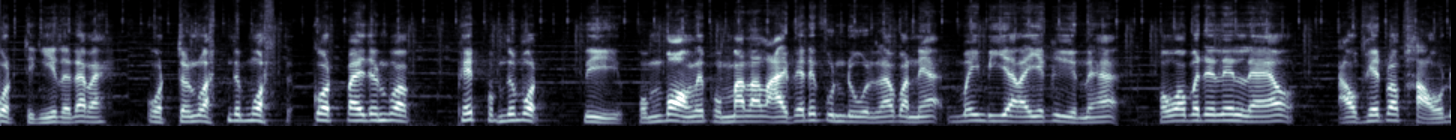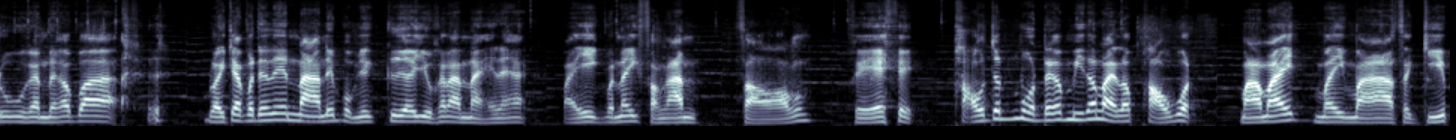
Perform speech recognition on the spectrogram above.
กดอย่างนี้เลยได้ไหมกดจนกว่าจะหมด กดไปจนกว่าเพชรผมจะหมดนี่ผมบอกเลยผมมาละลายเพชรให้คุณดูแล้ววันนี้ไม่มีอะไรอย่างอื่นนะฮะเพราะว่าไม่ได้เล่นแล้ว เอาเพชรมาเผาดูกันนะครับว่าหลังจากไม่ได้เล่นนานนี่ผมยังเกลืออยู่ขนาดไหนนะฮะไปอีกวันนี้อีกสองอันสองโอเคเผาจนหมดนะครับมีเท่าไหร่เราเผาหมดมาไหมไม่มาสกิป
